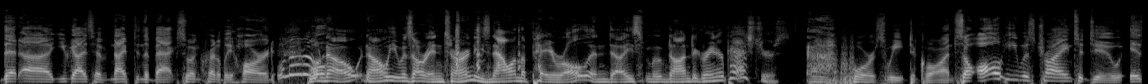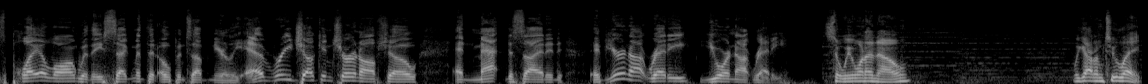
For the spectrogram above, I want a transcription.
that uh, you guys have knifed in the back so incredibly hard. Well, no, no, no, no. He was our intern. He's now on the payroll, and uh, he's moved on to greener pastures. Ah, poor Sweet Daquan. So all he was trying to do is play along with a segment that opens up nearly every Chuck and Chernoff show, and Matt decided if you're not ready, you're not ready. So we want to know. We got him too late.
